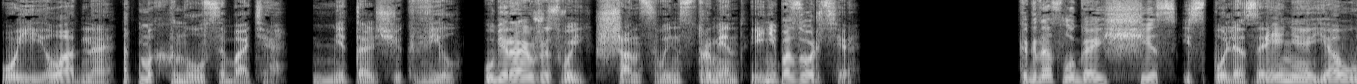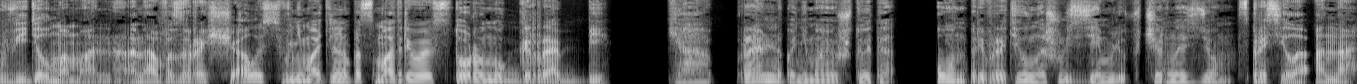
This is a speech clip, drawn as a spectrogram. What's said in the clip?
«Ой, ладно», — отмахнулся батя. «Метальщик Вил, убирай уже свой шансовый инструмент и не позорься». Когда слуга исчез из поля зрения, я увидел маман. Она возвращалась, внимательно посматривая в сторону Грабби. «Я правильно понимаю, что это он превратил нашу землю в чернозем?» — спросила она.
